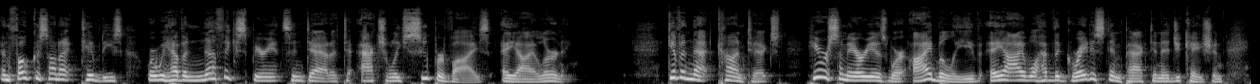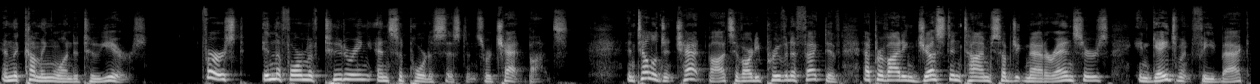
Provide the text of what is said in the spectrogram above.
and focus on activities where we have enough experience and data to actually supervise AI learning. Given that context, here are some areas where I believe AI will have the greatest impact in education in the coming one to two years. First, in the form of tutoring and support assistance or chatbots. Intelligent chatbots have already proven effective at providing just-in-time subject matter answers, engagement feedback,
